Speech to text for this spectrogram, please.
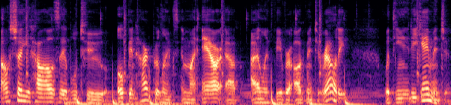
I'll show you how I was able to open hyperlinks in my AR app Eyelnd Feevr Augmented Reality with the Unity Game Engine.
